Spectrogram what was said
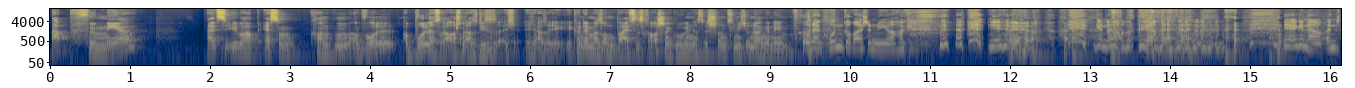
ab für mehr, als sie überhaupt essen konnten, obwohl, obwohl das Rauschen, also dieses, ich, ich, also ihr, ihr könnt ja mal so ein weißes Rauschen googeln, das ist schon ziemlich unangenehm. Oder Grundgeräusche in New York. ja. genau, ja. ja, genau. Und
